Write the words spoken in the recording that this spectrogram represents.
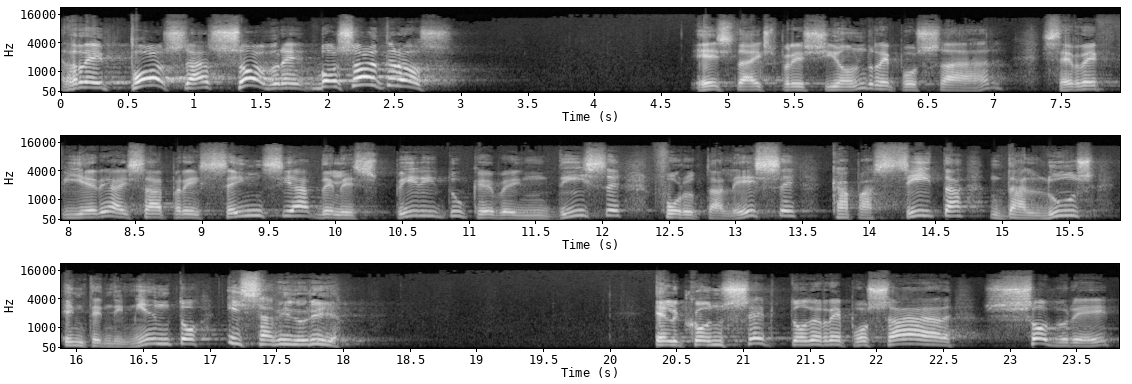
reposa sobre vosotros. Esta expresión reposar se refiere a esa presencia del Espíritu que bendice, fortalece, capacita, da luz, entendimiento y sabiduría. El concepto de reposar sobre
